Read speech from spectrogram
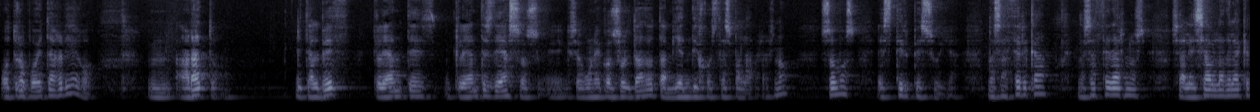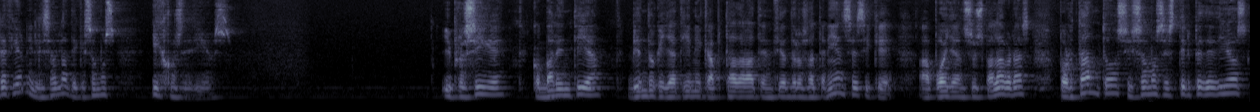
Otro poeta griego, Arato, y tal vez Cleantes, Cleantes de Asos, eh, según he consultado, también dijo estas palabras, ¿no? Somos estirpe suya. Nos acerca, nos hace darnos, o sea, les habla de la creación y les habla de que somos hijos de Dios. Y prosigue con valentía viendo que ya tiene captada la atención de los atenienses y que apoyan sus palabras, por tanto, si somos estirpe de Dios,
